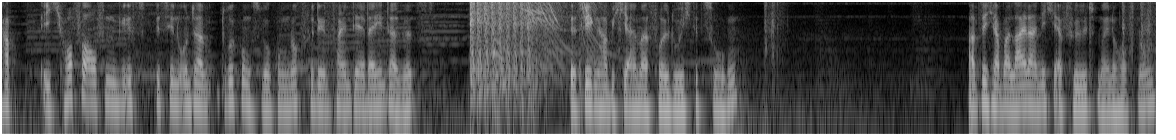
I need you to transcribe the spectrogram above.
hab, ich hoffe auf ein bisschen Unterdrückungswirkung noch für den Feind, der dahinter sitzt. Deswegen habe ich hier einmal voll durchgezogen. Hat sich aber leider nicht erfüllt, meine Hoffnung.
